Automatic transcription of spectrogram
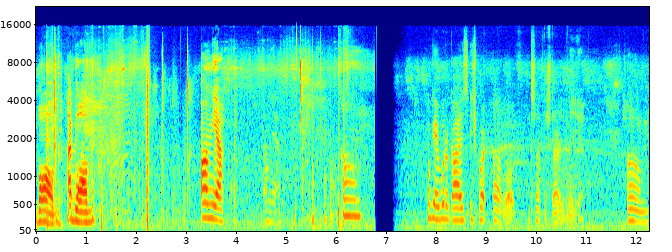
Blog. Hi, blog. Um, yeah. Um, yeah. Um. Okay, what up, guys? It's part. Uh, well, it's not the start of the video. Um.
